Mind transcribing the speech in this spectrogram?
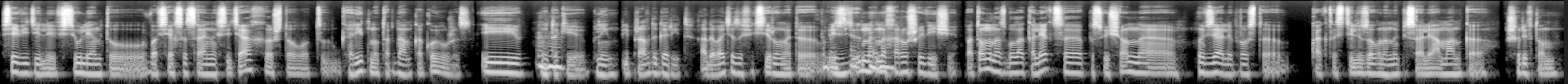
все видели всю ленту во всех социальных сетях, что вот горит Нотр-Дам, какой ужас. И угу. мы такие, блин, и правда горит. А давайте зафиксируем это из, на, на хорошие вещи. Потом у нас была коллекция, посвященная... Мы взяли просто как-то стилизованно написали Аманка шрифтом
